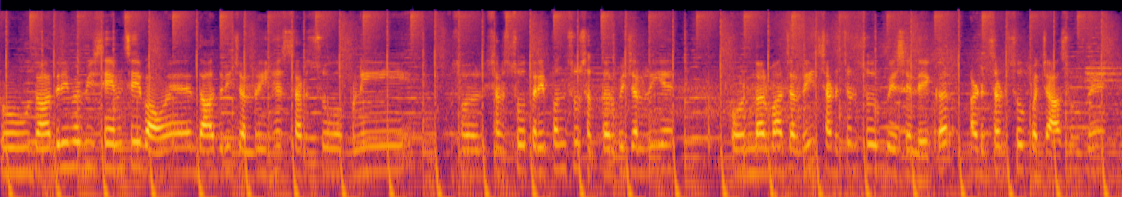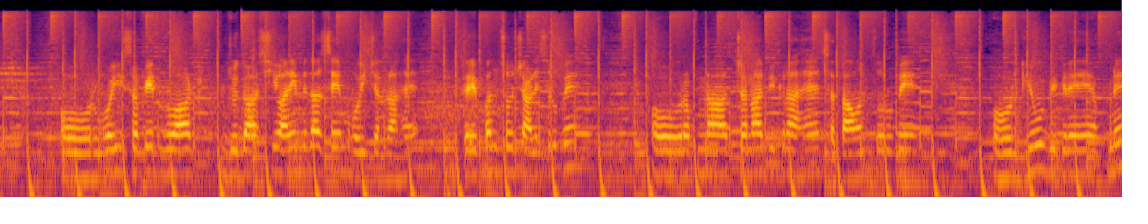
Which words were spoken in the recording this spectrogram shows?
तो दादरी में भी सेम से भाव है। दादरी चल रही है सरसों अपनी सरसों तिरपन सौ सत्तर रुपये चल रही है और नरमा चल रही है सड़सठ सौ रुपये से लेकर अड़सठ सौ पचास रुपये। और वही सफ़ेद गुआर जो दाशिवानी में था सेम वही चल रहा है, तिरपन सौ चालीस रुपये। और अपना चना बिक रहा है सतावन सौ रुपये। और गेहूँ बिक रहे हैं अपने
